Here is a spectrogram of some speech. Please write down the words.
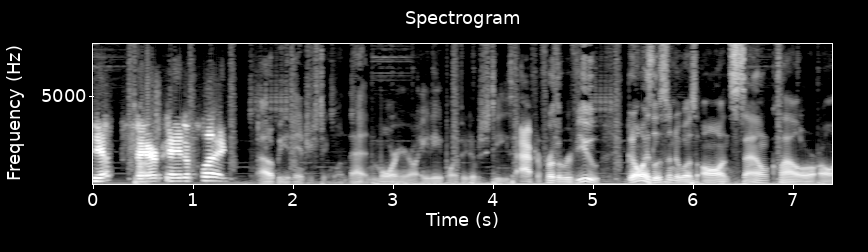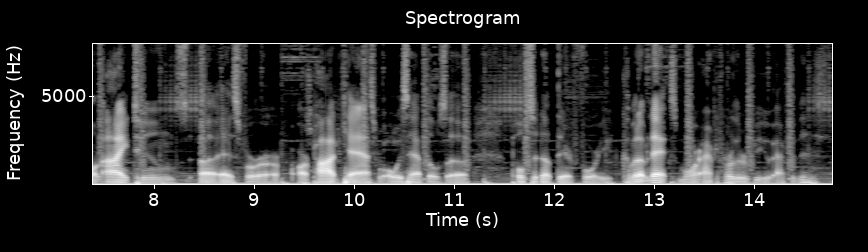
Yep, fair pay to play. That'll be an interesting one. That and more here on 88.3 WTs. After further review, you can always listen to us on SoundCloud or on iTunes. Uh, as for our, our, podcast, we'll always have those uh, posted up there for you. Coming up next, more after further review after this.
